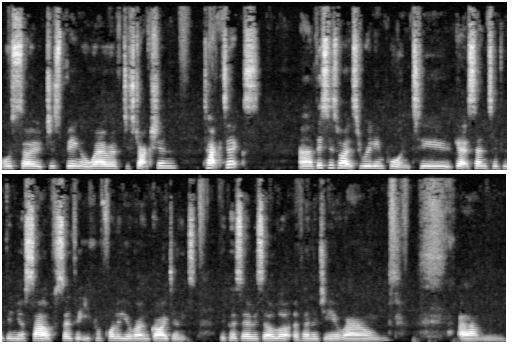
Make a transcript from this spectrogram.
also, just being aware of distraction tactics. Uh, this is why it's really important to get centered within yourself so that you can follow your own guidance because there is a lot of energy around um,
